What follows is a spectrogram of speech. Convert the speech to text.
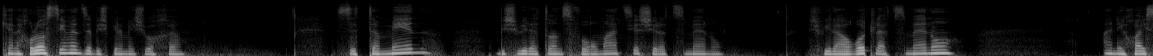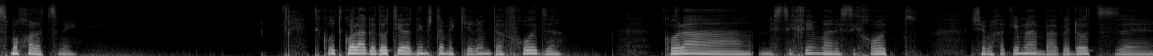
כי אנחנו לא עושים את זה בשביל מישהו אחר. זה תמיד בשביל הטרנספורמציה של עצמנו. בשביל להראות לעצמנו, אני יכולה לסמוך על עצמי. תקראו את כל האגדות ילדים שאתם מכירים, תהפכו את זה. כל הנסיכים והנסיכות שמחכים להם באגדות, זה,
